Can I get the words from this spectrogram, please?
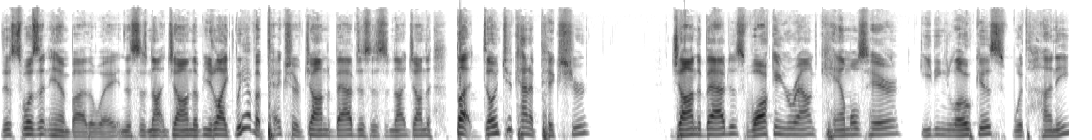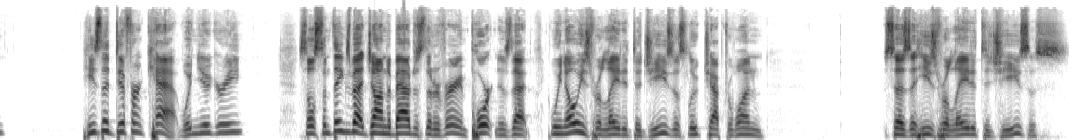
this wasn't him, by the way, and this is not John the. You're like, we have a picture of John the Baptist. This is not John the. But don't you kind of picture John the Baptist walking around camel's hair, eating locusts with honey? He's a different cat, wouldn't you agree? So, some things about John the Baptist that are very important is that we know he's related to Jesus. Luke chapter 1 says that he's related to Jesus.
